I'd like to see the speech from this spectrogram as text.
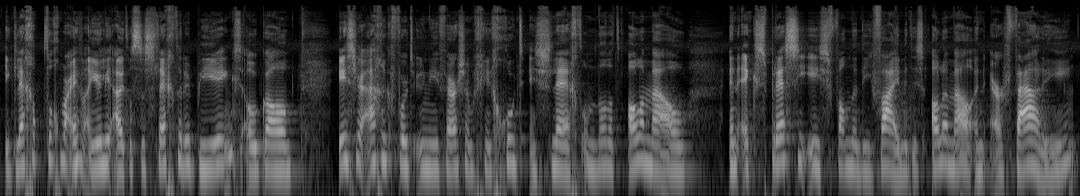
ik leg het toch maar even aan jullie uit als de slechtere beings. Ook al is er eigenlijk voor het universum geen goed en slecht, omdat het allemaal een expressie is van de divine. Het is allemaal een ervaring.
